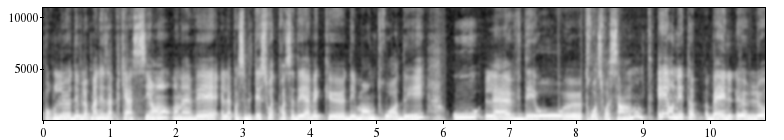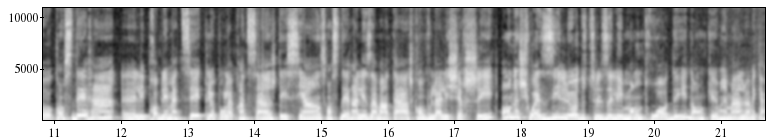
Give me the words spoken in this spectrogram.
pour le développement des applications, on avait la possibilité soit de procéder avec euh, des mondes 3D ou la vidéo euh, 360. Et on est, ben euh, là, considérant les problématiques là, pour l'apprentissage des sciences, considérant les avantages qu'on voulait aller chercher, on a choisi là d'utiliser les mondes 3D, donc vraiment là avec la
